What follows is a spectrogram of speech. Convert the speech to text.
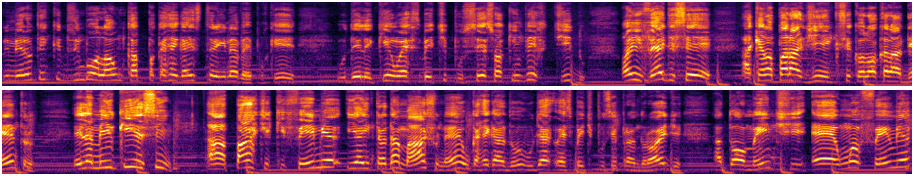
Primeiro eu tenho que desembolar um cabo para carregar esse trem, né, velho? Porque o dele aqui é um USB tipo C, só que invertido. Ao invés de ser aquela paradinha que você coloca lá dentro, ele é meio que assim, a parte que fêmea e a entrada macho, né? O carregador USB tipo C para Android atualmente é uma fêmea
